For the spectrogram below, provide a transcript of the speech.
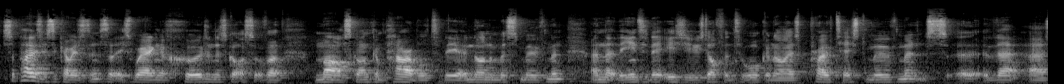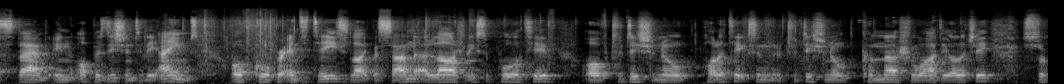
Suppose it's a coincidence that it's wearing a hood and it's got a sort of a mask on comparable to the anonymous movement and that the internet is used often to organise protest movements uh, that uh, stand in opposition to the aims of corporate entities like the Sun that are largely supportive of traditional politics and traditional commercial ideology. So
